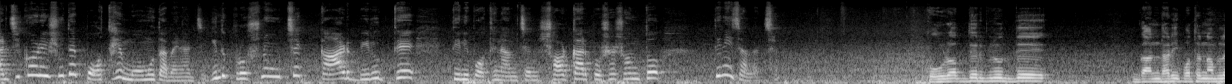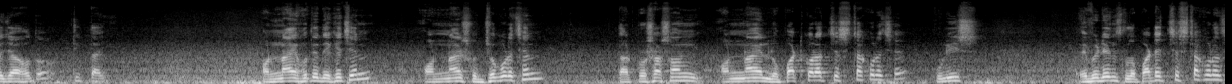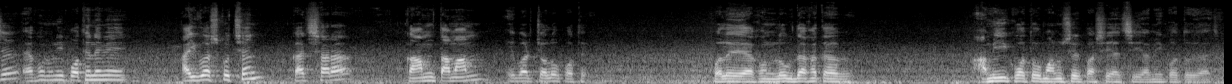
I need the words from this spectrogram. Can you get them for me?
আরজিকর ইস্যুতে পথে মমতা ব্যানার্জি। কিন্তু প্রশ্ন উঠছে কার বিরুদ্ধে তিনি পথে নামছেন। সরকার, প্রশাসন তো তিনিই চালাচ্ছেন। কৌরবদের বিরুদ্ধে গান্ধারী পথে নামলে যা হতো, ঠিক তাই। অন্যায় হতে দেখেছেন, অন্যায় সহ্য করেছেন, তার প্রশাসন অন্যায় লোপাট করার চেষ্টা করেছে, পুলিশ এভিডেন্স লোপাটের চেষ্টা করেছে, এখন উনি পথে নেমে আইবাস করছেন, কাজ সারা, কাম তামাম। এবার চলো পথে। ফলে এখন লোক দেখাতে হবে। আমি কত মানুষের পাশে আছি আমি কত আছি।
